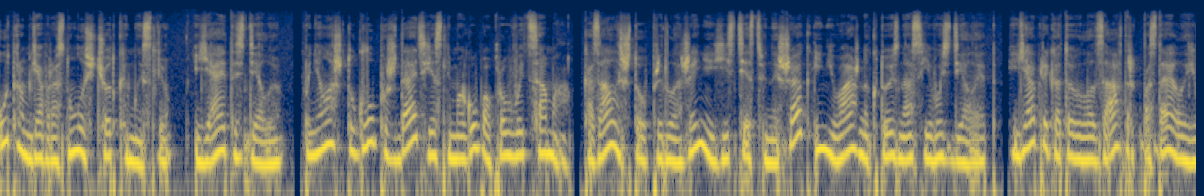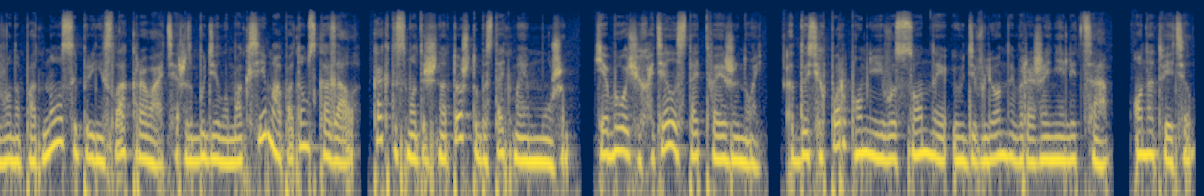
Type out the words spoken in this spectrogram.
Утром я проснулась с четкой мыслью. Я это сделаю. Поняла, что глупо ждать, если могу попробовать сама. Казалось, что предложение – естественный шаг, и неважно, кто из нас его сделает. Я приготовила завтрак, поставила его на поднос и принесла к кровати. Разбудила Максима, а потом сказала, «Как ты смотришь на то, чтобы стать моим мужем? Я бы очень хотела стать твоей женой». До сих пор помню его сонное и удивленное выражение лица. Он ответил,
